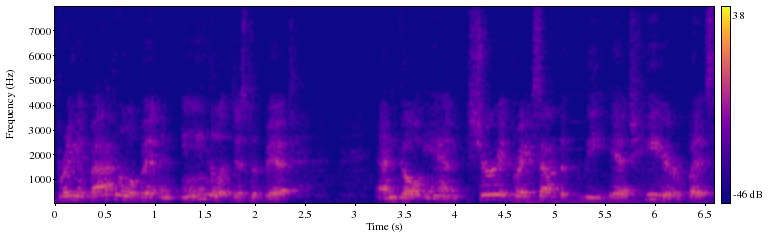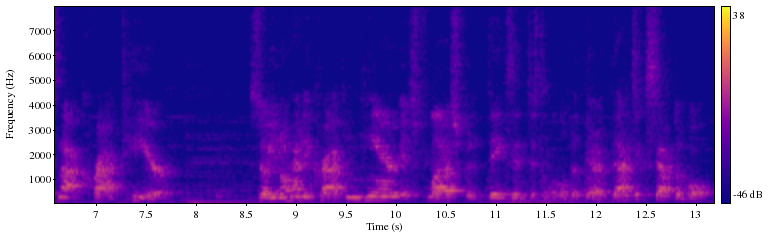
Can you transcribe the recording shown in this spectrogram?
bring it back a little bit and angle it just a bit and go in, sure it breaks out the, the edge here, but it's not cracked here. So you don't have any cracking here, it's flush, but it digs in just a little bit there. That's acceptable.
